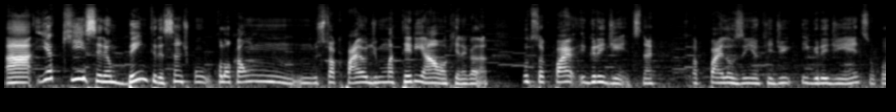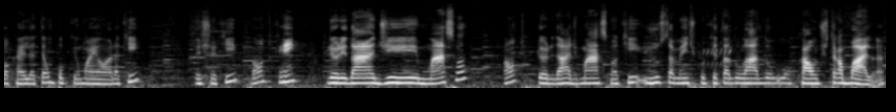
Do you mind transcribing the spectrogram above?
Ah, e aqui seria bem interessante colocar um, um stockpile de material aqui, né, galera? Food stockpile ingredientes, né? Stockpilezinho aqui de ingredientes. Vou colocar ele até um pouquinho maior aqui. Deixa aqui, pronto, ok? Prioridade máxima, pronto, prioridade máxima aqui, justamente porque tá do lado do local de trabalho, né?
